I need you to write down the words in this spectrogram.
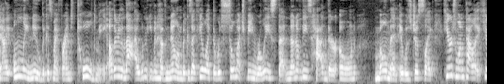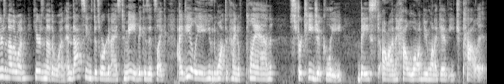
and I only knew because my friend told me. Other than that, I wouldn't even have known because I feel like there was so much being released that none of these had their own moment. It was just like, here's one palette, here's another one, here's another one. And that seems disorganized to me because it's like, ideally, you'd want to kind of plan strategically based on how long you want to give each palette.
